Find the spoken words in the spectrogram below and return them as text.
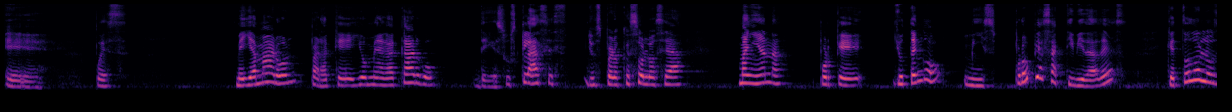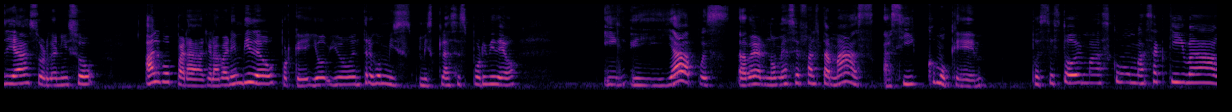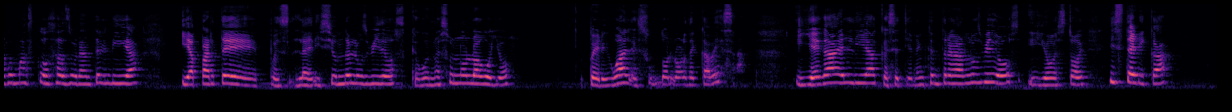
eh, pues, me llamaron para que yo me haga cargo de sus clases. Yo espero que solo sea mañana, porque yo tengo mis propias actividades, que todos los días organizo algo para grabar en video, porque yo, yo entrego mis, mis clases por video. Y, y ya, pues, a ver, no me hace falta más. Así como que, pues estoy más como más activa, hago más cosas durante el día. Y aparte, pues la edición de los videos, que bueno, eso no lo hago yo, pero igual es un dolor de cabeza. Y llega el día que se tienen que entregar los videos y yo estoy histérica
